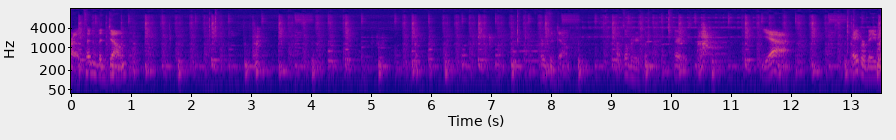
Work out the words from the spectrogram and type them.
Alright, let's head to the dump. Where's the dump? It's over here somewhere. There it is. Yeah. Paper, baby.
